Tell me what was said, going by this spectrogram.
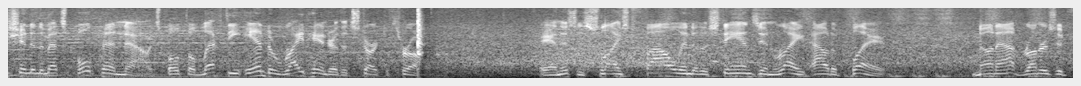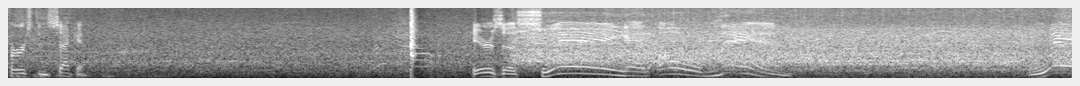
Action in the Mets bullpen now. It's both a lefty and a right-hander that start to throw. And this is sliced foul into the stands in right out of play. None out runners at first and second. Here's a swing and oh man way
